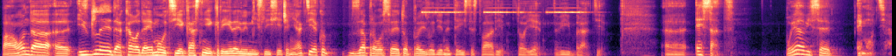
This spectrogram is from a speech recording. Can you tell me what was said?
pa onda uh, izgleda kao da emocije kasnije kreiraju i misli i sjećanje akcije, ako zapravo sve je to proizvod jedne te iste stvari, to je vibracije. Uh, e sad, pojavi se emocija.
